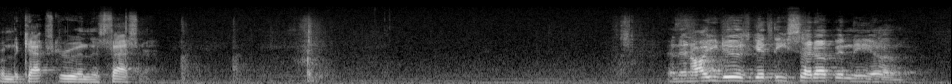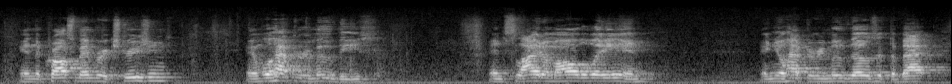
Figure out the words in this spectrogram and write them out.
from the cap screw and this fastener. And then all you do is get these set up in the, uh, in the cross member extrusion, and we'll have to remove these and slide them all the way in. And you'll have to remove those at the back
